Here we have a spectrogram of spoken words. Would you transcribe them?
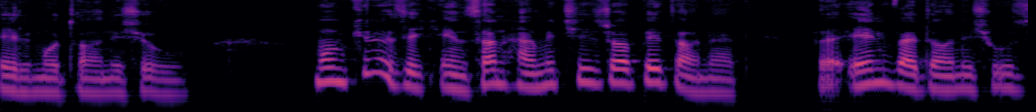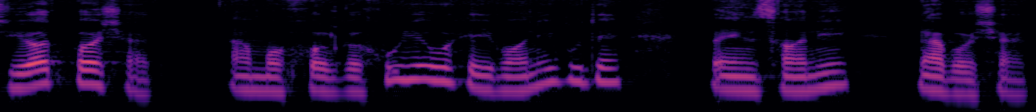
علم و دانش او. ممکن است یک انسان همه چیز را بداند و علم و دانش او زیاد باشد اما خلق خوی او حیوانی بوده و انسانی نباشد.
